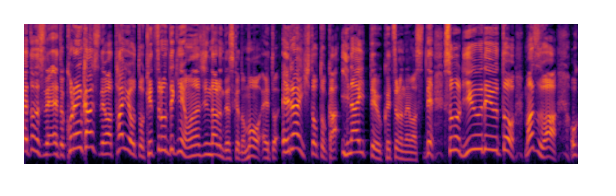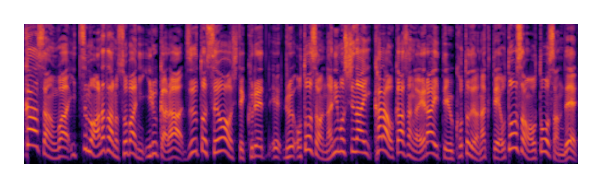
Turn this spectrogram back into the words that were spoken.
ーっとですね、えっと、これに関しては太陽と結論的には同じになるんですけども、えっと、偉い人とかいないっていう結論になります。で、その理由で言うと、まずは、お母さんはいつもあなたのそばにいるから、ずっと世話をしてくれる、お父さんは何もしないからお母さんが偉いっていうことではなくて、お父さんはお父さんで、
